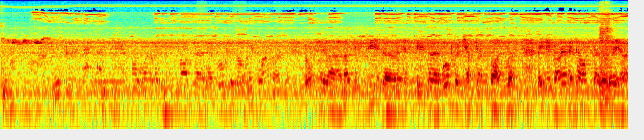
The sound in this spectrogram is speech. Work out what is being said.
C'est la bah, c'est fil, euh, le fil de la boucle qui ne retient pas, tu vois. Mais il est quand même à 45 degrés, hein.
